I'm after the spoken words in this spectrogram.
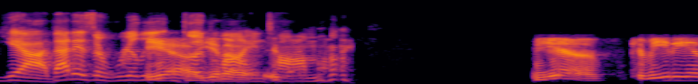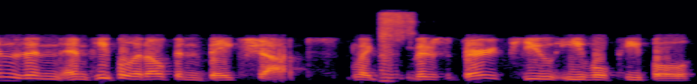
yeah that is a really yeah, good line know, tom. Yeah comedians and and people that open bake shops like there's very few evil people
